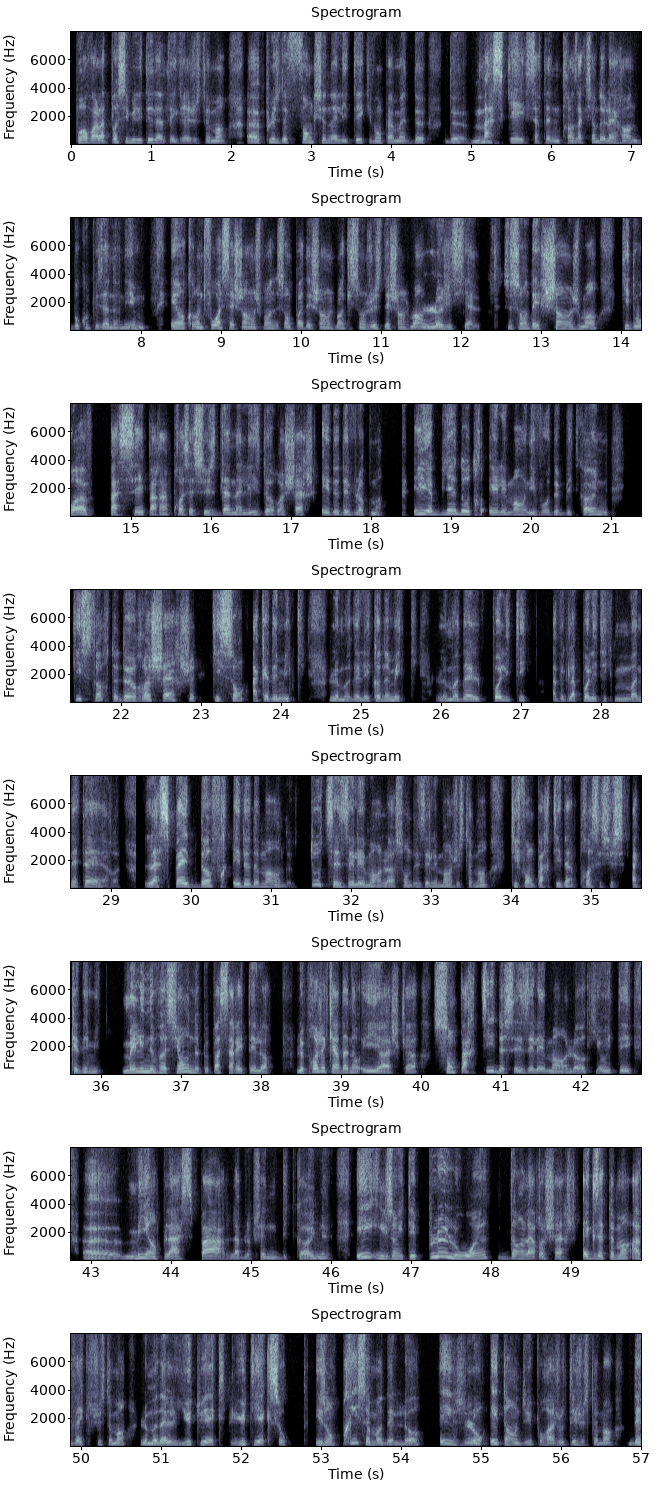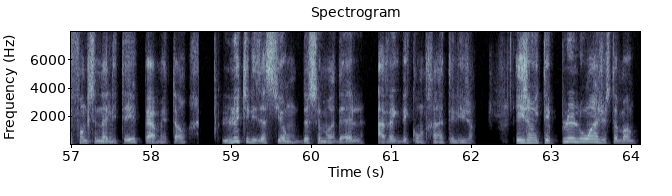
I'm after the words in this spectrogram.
pour avoir la possibilité d'intégrer justement euh, plus de fonctionnalités qui vont permettre de, de, masquer certaines transactions, de les rendre beaucoup plus anonymes. Et encore une fois, ces changements ne sont pas des changements qui sont juste des changements logiciels. Ce sont des changements qui doivent passer par un processus d'analyse, de recherche et de développement. Il y a bien d'autres éléments au niveau de Bitcoin qui sortent de recherches qui sont académiques. Le modèle économique, le modèle politique, avec la politique monétaire, l'aspect d'offre et de demande. Tous ces éléments-là sont des éléments justement qui font partie d'un processus académique. Mais l'innovation ne peut pas s'arrêter là. Le projet Cardano et IAHK sont partis de ces éléments-là qui ont été euh, mis en place par la blockchain Bitcoin et ils ont été plus loin dans la recherche, exactement avec justement le modèle UTXO. Ils ont pris ce modèle-là et ils l'ont étendu pour ajouter justement des fonctionnalités permettant l'utilisation de ce modèle avec des contrats intelligents. Ils ont été plus loin justement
